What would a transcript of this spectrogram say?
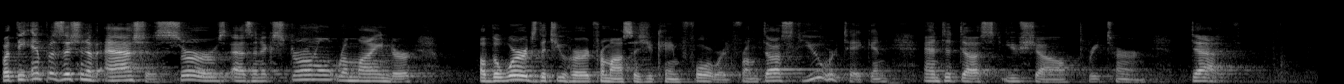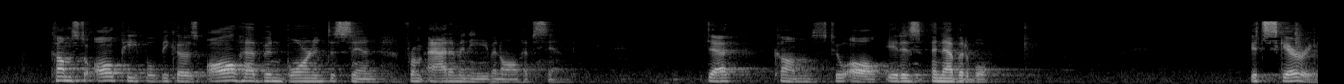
But the imposition of ashes serves as an external reminder of the words that you heard from us as you came forward. From dust you were taken, and to dust you shall return. Death comes to all people because all have been born into sin from Adam and Eve, and all have sinned. Death comes to all, it is inevitable. It's scary.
